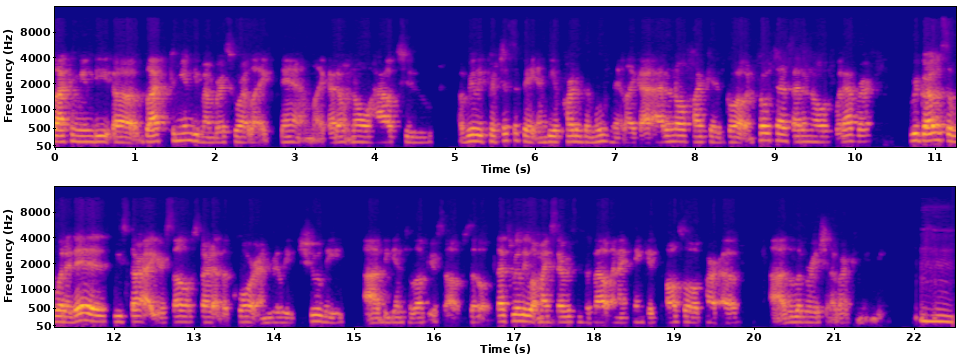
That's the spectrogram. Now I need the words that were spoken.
Black community uh, Black community members who are like, damn, like I don't know how to really participate and be a part of the movement. Like I, I don't know if I could go out and protest. I don't know if whatever. Regardless of what it is, you start at yourself, start at the core, and really truly uh, begin to love yourself. So that's really what my service is about, and I think it's also a part of uh, the liberation of our community. Mm-hmm.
